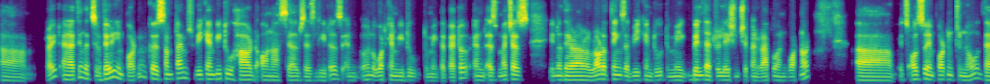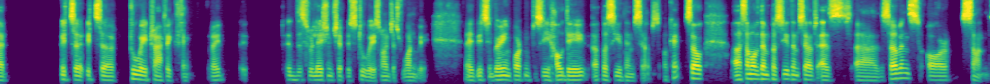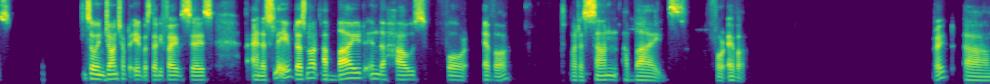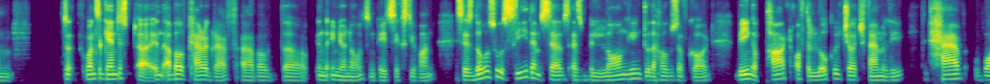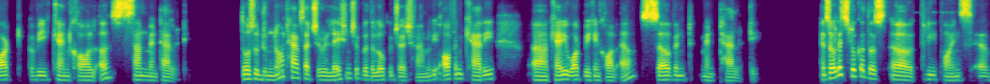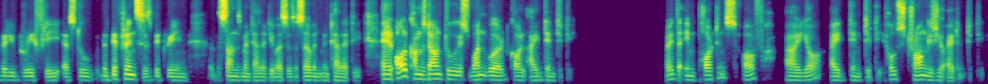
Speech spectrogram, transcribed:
Um, right? And i think that's very important because sometimes we can be too hard on ourselves as leaders and you know, what can we do to make that better? And as much as you know there are a lot of things that we can do to make build that relationship and rapport and whatnot uh, it's also important to know that it's a it's a two-way traffic thing right this relationship is two ways, not just one way. It's very important to see how they uh, perceive themselves. Okay, so uh, some of them perceive themselves as uh, servants or sons. So in John chapter 8, verse 35 says, And a slave does not abide in the house forever, but a son abides forever. Right? Um, so once again, just uh, in the above paragraph uh, about the in the in your notes in page 61, it says those who see themselves as belonging to the house of God, being a part of the local church family, have what we can call a son mentality. Those who do not have such a relationship with the local church family often carry uh, carry what we can call a servant mentality. And so let's look at those uh, three points uh, very briefly as to the differences between the son's mentality versus the servant mentality. And it all comes down to this one word called identity, right? The importance of uh, your identity. How strong is your identity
